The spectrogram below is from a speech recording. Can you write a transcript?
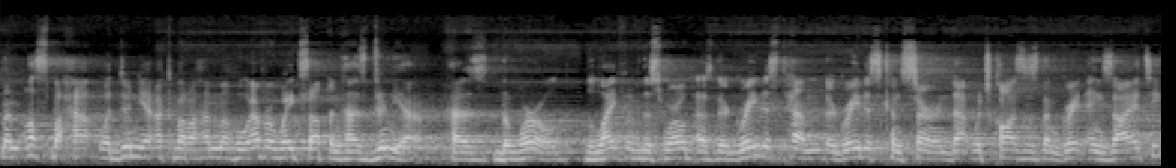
Man asbaha wa dunya akbar hamma, whoever wakes up and has dunya, has the world, the life of this world as their greatest hem, their greatest concern, that which causes them great anxiety.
